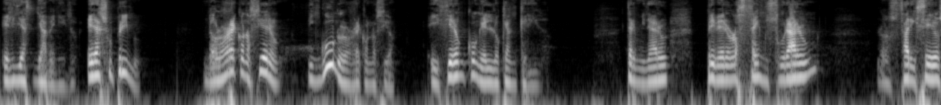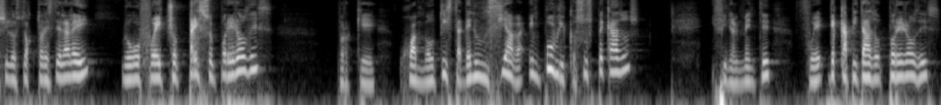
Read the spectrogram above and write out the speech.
Elías ya ha venido. Era su primo. No lo reconocieron, ninguno lo reconoció, e hicieron con él lo que han querido. Terminaron, primero lo censuraron, los fariseos y los doctores de la ley, luego fue hecho preso por Herodes, porque Juan Bautista denunciaba en público sus pecados, y finalmente fue decapitado por Herodes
